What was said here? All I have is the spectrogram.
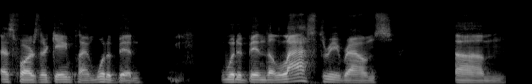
as far as their game plan would have been, would have been the last three rounds. Um,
